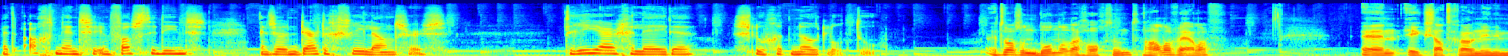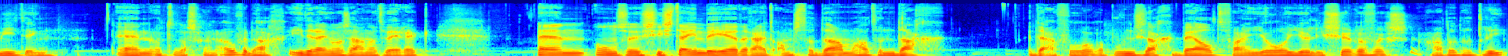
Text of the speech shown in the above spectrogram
met acht mensen in vaste dienst en zo'n 30 freelancers. Drie jaar geleden sloeg het noodlot toe. Het was een donderdagochtend, half elf. En ik zat gewoon in een meeting. En het was gewoon overdag. Iedereen was aan het werk. En onze systeembeheerder uit Amsterdam had een dag daarvoor, op woensdag, gebeld van... joh, jullie servers, we hadden er drie,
